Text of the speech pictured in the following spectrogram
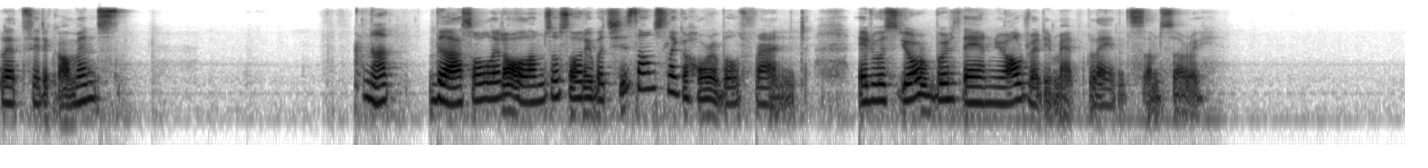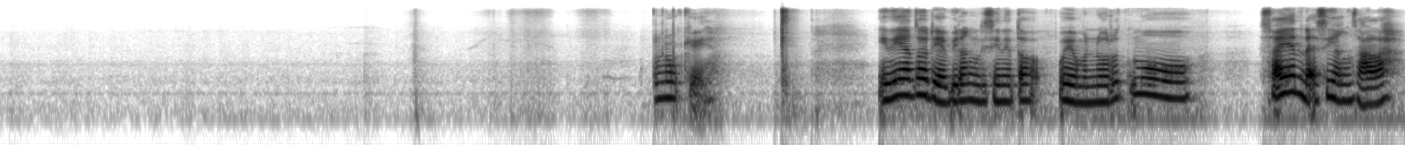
Let's see the comments. Not the asshole at all. I'm so sorry, but she sounds like a horrible friend. It was your birthday and you already made plans. I'm sorry. Oke. Okay. Ini atau dia bilang di sini tuh, "Weh, menurutmu saya ndak sih yang salah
